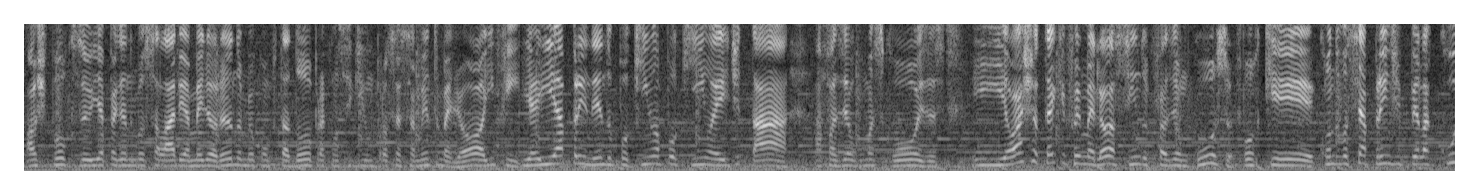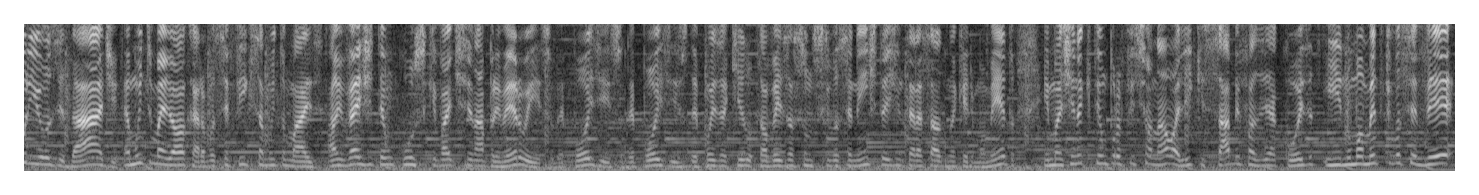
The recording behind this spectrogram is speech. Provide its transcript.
Aos poucos eu ia pegando meu salário e ia melhorando meu computador para conseguir um processamento melhor, enfim. E aí ia aprendendo pouquinho a pouquinho a editar, a fazer algumas coisas. E eu acho até que foi melhor assim do que fazer um curso, porque quando você aprende pela curiosidade, é muito melhor, cara. Você fixa muito mais. Ao invés de ter um curso que vai te ensinar primeiro isso, depois isso, depois isso, depois aquilo aquilo, talvez assuntos que você nem esteja interessado naquele momento. Imagina que tem um profissional ali que sabe fazer a coisa e no momento que você vê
